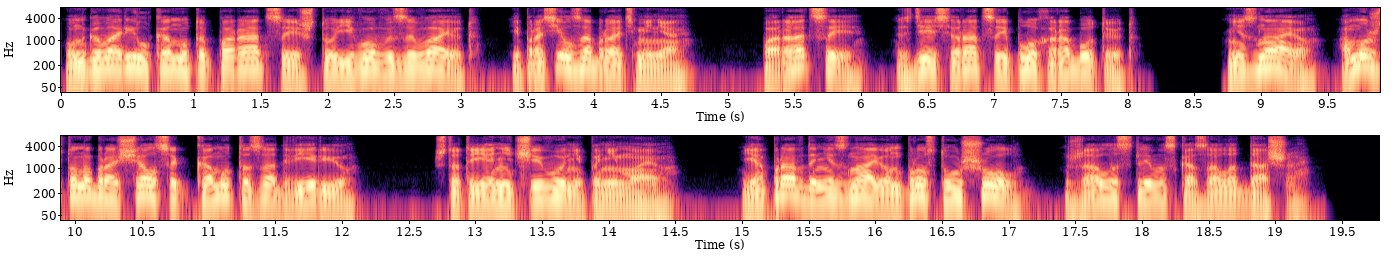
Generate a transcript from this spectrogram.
Он говорил кому-то по рации, что его вызывают, и просил забрать меня. По рации? Здесь рации плохо работают. Не знаю, а может он обращался к кому-то за дверью. Что-то я ничего не понимаю. Я правда не знаю, он просто ушел, жалостливо сказала Даша.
